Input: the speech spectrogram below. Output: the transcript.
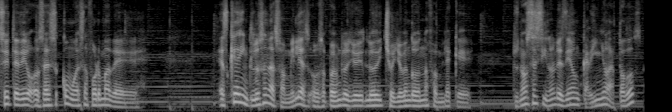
Sí, te digo, o sea, es como esa forma de... Es que incluso en las familias, o sea, por ejemplo, yo lo he dicho, yo vengo de una familia que, pues no sé si no les dieron cariño a todos,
